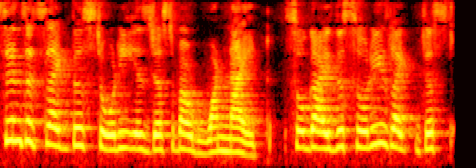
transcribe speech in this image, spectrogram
since it's like the story is just about one night. So guys, the story is like just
